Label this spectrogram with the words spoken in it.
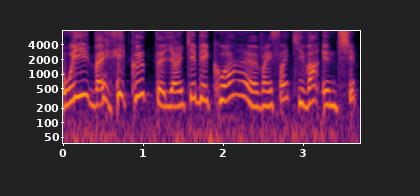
Oui, ben écoute, il y a un Québécois, euh, Vincent, qui vend une chip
